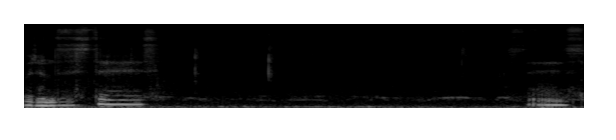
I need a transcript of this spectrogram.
cupboard under the stairs. Stairs.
